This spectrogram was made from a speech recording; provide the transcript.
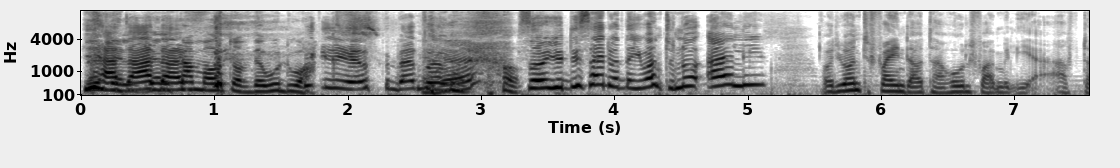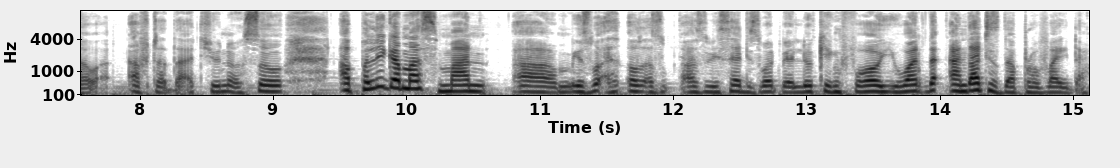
he Then has others. come out of the woodwork. yes, that's Yeah. all. So you decide whether you want to know early or you want to find out a whole family after after that, you know. So a polygamous man um, is what, as, as we said, is what we're looking for. You want, th- and that is the provider.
